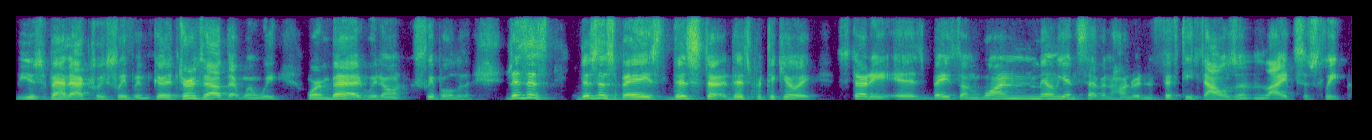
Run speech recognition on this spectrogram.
you spend actually sleeping. Because it turns out that when we we're in bed we don't sleep all the time. This is this is based this this particular study is based on 1,750,000 nights of sleep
